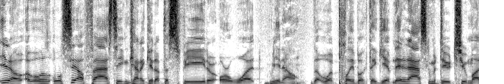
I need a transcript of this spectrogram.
you know, we'll, we'll see how fast he can kind of get up to speed, or, or what you know, the, what playbook they give him. They didn't ask him to do too much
